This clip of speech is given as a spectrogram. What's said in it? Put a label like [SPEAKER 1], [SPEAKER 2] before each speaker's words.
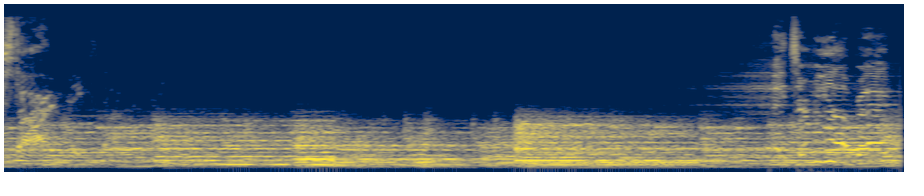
[SPEAKER 1] big star. turn me up, right?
